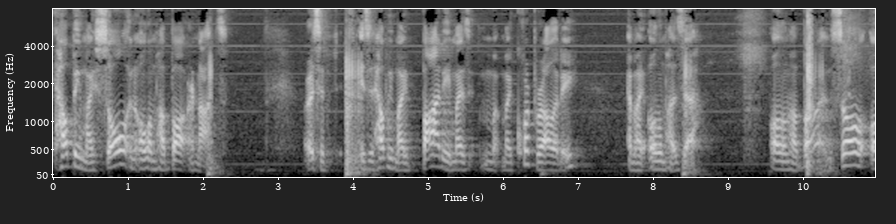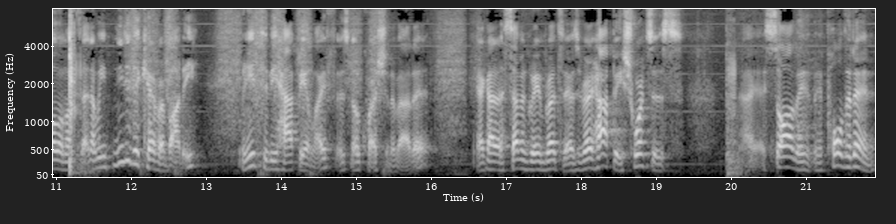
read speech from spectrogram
helping my soul and olam haba or not? Or is it is it helping my body, my my, corporality, and my olam hazeh? Olam haba and soul, olam hazeh. Now we need to take care of our body. We need to be happy in life. There's no question about it. I got a seven grain bread today. I was very happy. Schwartz's. I, I saw they, they pulled it in.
